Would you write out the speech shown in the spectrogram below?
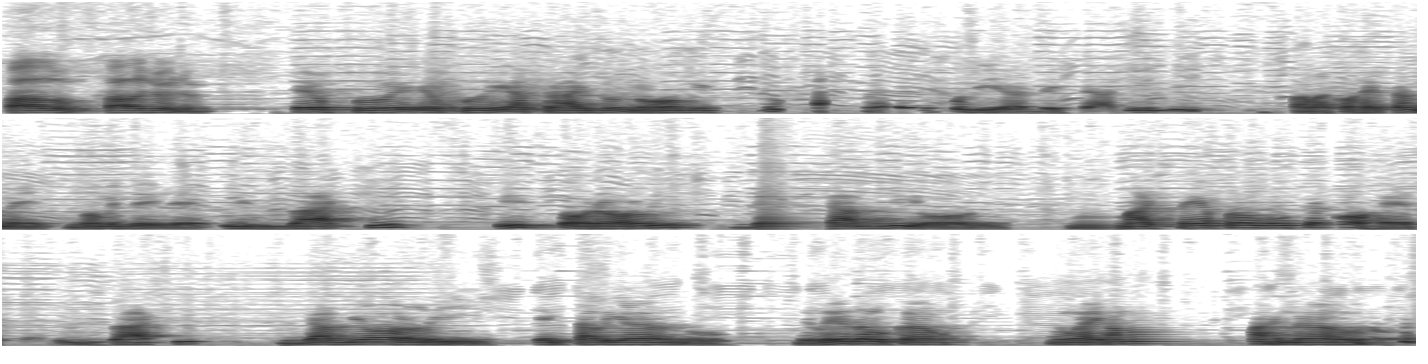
Fala, Lu, fala, Júlio. Eu fui, eu fui atrás do nome do cara. Né? Eu não podia deixar de falar corretamente. O nome dele é Isaac Storoli Gavioli mas tem a pronúncia correta. Isaac Gavioli, que é italiano. Beleza, Lucão? Não é mais não.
